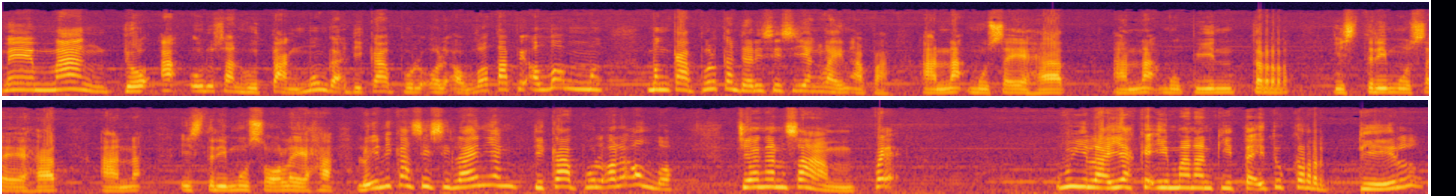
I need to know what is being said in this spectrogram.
memang doa urusan hutangmu nggak dikabul oleh Allah tapi Allah mengkabulkan dari sisi yang lain apa anakmu sehat anakmu pinter istrimu sehat anak istrimu soleha. Lo ini kan sisi lain yang dikabul oleh Allah. Jangan sampai wilayah keimanan kita itu kerdil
